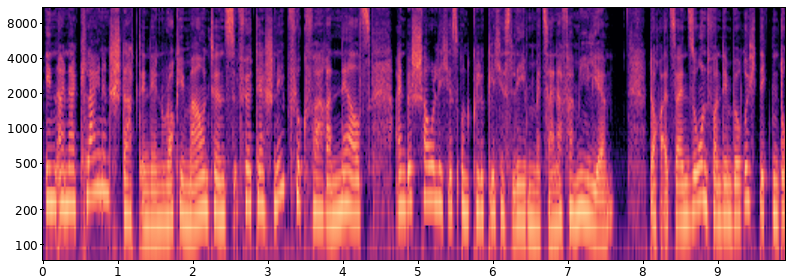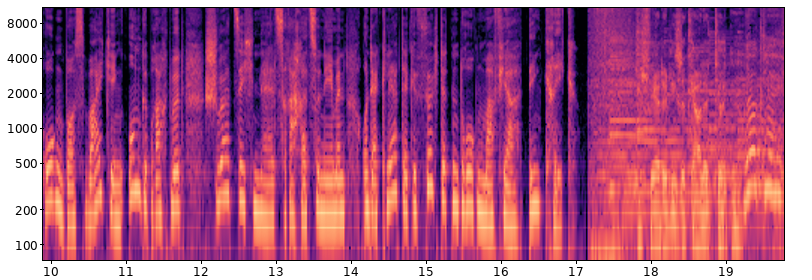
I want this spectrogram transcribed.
In einer kleinen Stadt in den Rocky Mountains führt der Schneepflugfahrer Nels ein beschauliches und glückliches Leben mit seiner Familie. Doch als sein Sohn von dem berüchtigten Drogenboss Viking umgebracht wird, schwört sich Nels Rache zu nehmen und erklärt der gefürchteten Drogenmafia den Krieg. ich werde diese Kerle töten. Wirklich?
